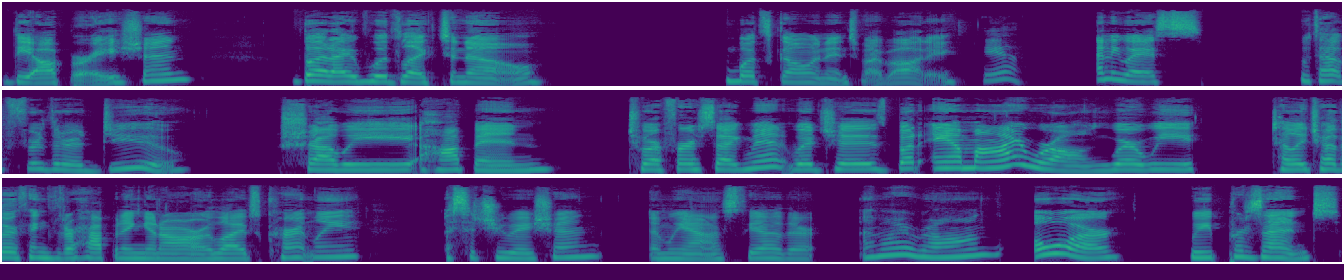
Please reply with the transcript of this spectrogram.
the operation, but I would like to know what's going into my body. Yeah. Anyways, without further ado, shall we hop in to our first segment, which is But Am I Wrong? where we tell each other things that are happening in our lives currently, a situation, and we ask the other, Am I wrong? Or we present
